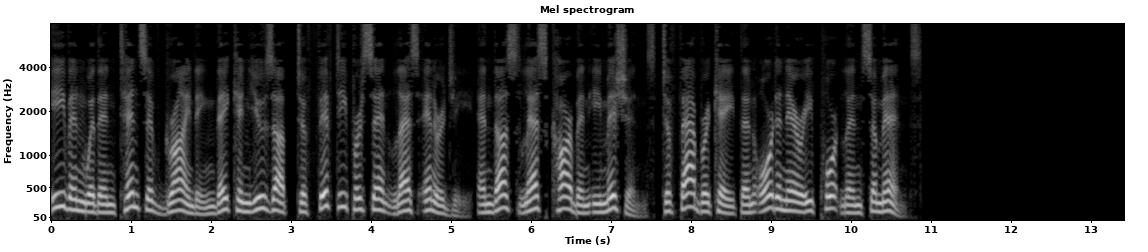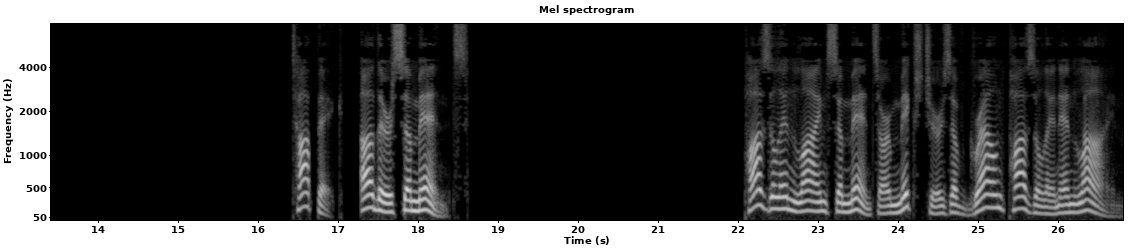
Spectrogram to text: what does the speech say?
Even with intensive grinding they can use up to 50% less energy and thus less carbon emissions to fabricate than ordinary Portland cements. Topic: Other cements. Pozzolan lime cements are mixtures of ground pozzolan and lime.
